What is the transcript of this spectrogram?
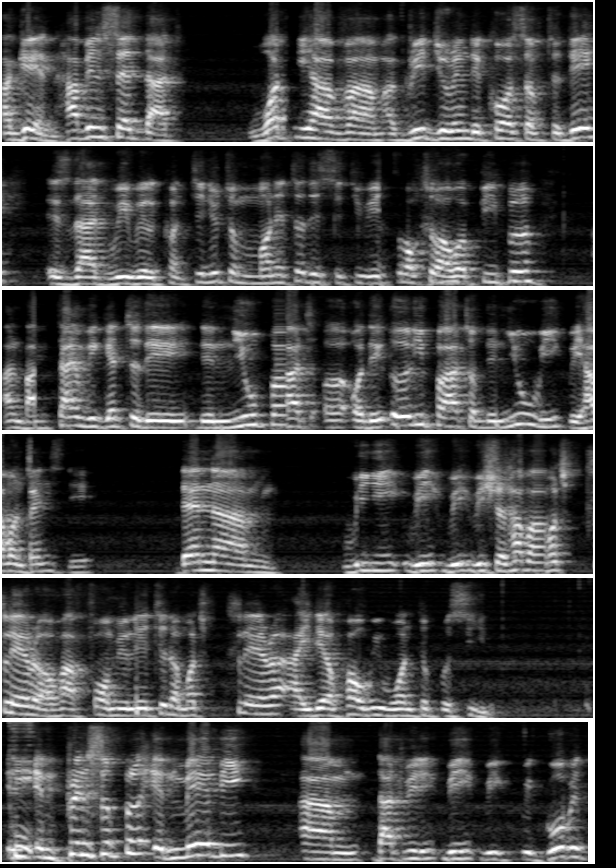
again, having said that, what we have um, agreed during the course of today is that we will continue to monitor the situation, talk to our people, and by the time we get to the, the new part uh, or the early part of the new week we have on Wednesday, then um, we, we, we, we should have a much clearer or have formulated a much clearer idea of how we want to proceed. In, in principle, it may be um, that we, we, we, we go with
